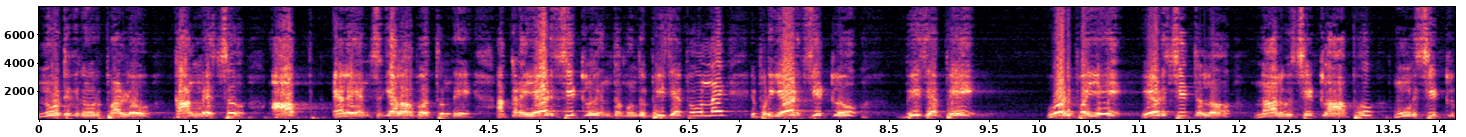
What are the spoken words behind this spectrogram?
నూటికి నూరు పాళ్ళు కాంగ్రెస్ ఆప్ ఎలయన్స్ గెలవబోతుంది. అక్కడ ఏడు సీట్లు ఇంతకుముందు బీజేపీ ఉన్నాయి. ఇప్పుడు ఏడు సీట్లు బీజేపీ ఓడిపోయి ఏడు సీట్లలో నాలుగు సీట్లు ఆపు మూడు సీట్లు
